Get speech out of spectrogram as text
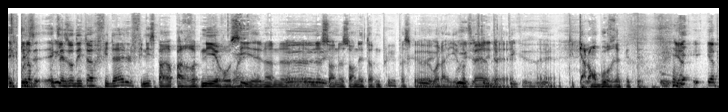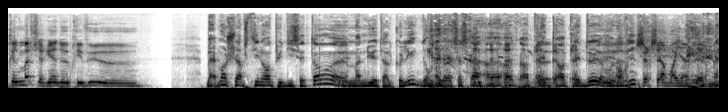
Et que, les, auditeurs fidèles finissent par, par retenir aussi et ne, ne, s'en étonnent plus parce que voilà, ils repèrent des, des, calembours répétés. Et, après le match, il n'y a rien de prévu euh, ben, moi, je suis abstinent depuis 17 ans. Euh, Manu est alcoolique, donc euh, ce sera euh, entre, les, deux, à mon avis. chercher un moyen terme.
